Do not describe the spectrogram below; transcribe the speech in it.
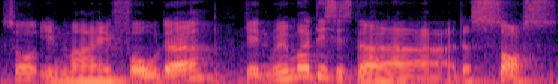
So in my folder okay remember this is the the source.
